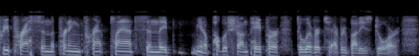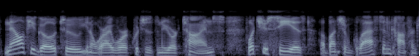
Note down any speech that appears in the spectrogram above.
pre-press and the printing plants, and they, you know, publish it on paper, deliver it to everybody's door. Now, if you go to, you know, where I work, which is the New York Times, what you see is a bunch of glassed-in conference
